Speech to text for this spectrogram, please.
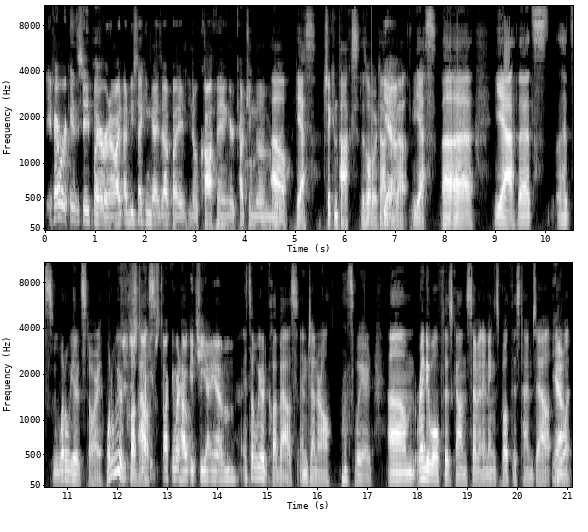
if I were a Kansas City player right now, I'd, I'd be psyching guys up by you know coughing or touching them. or- Oh, yes. Chicken pox is what we're talking Yeah. about. Yes. Uh, uh, yeah, that's, that's, what a weird story. What a weird just, just talking, clubhouse. just talking about how itchy I am. It's a weird clubhouse in general. That's weird. Um, Randy Wolf has gone seven innings both his times out. Yeah. He, went,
